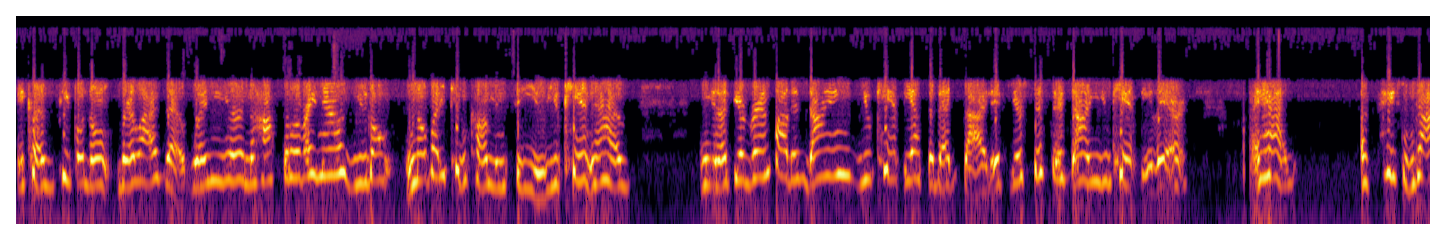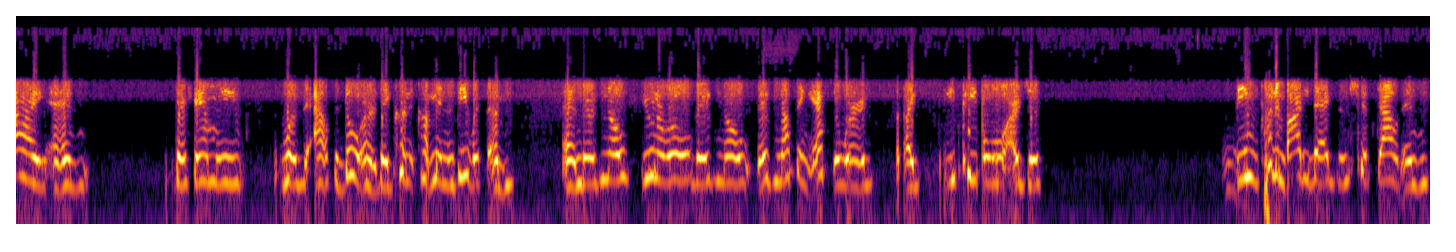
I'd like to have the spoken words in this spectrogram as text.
because people don't realize that when you're in the hospital right now, you don't nobody can come and see you. You can't have you know, if your grandfather's dying, you can't be at the bedside. If your sister's dying, you can't be there. I had a patient die and their family was out the door. They couldn't come in and be with them. And there's no funeral, there's no there's nothing afterwards. Like these people are just being put in body bags and shipped out and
